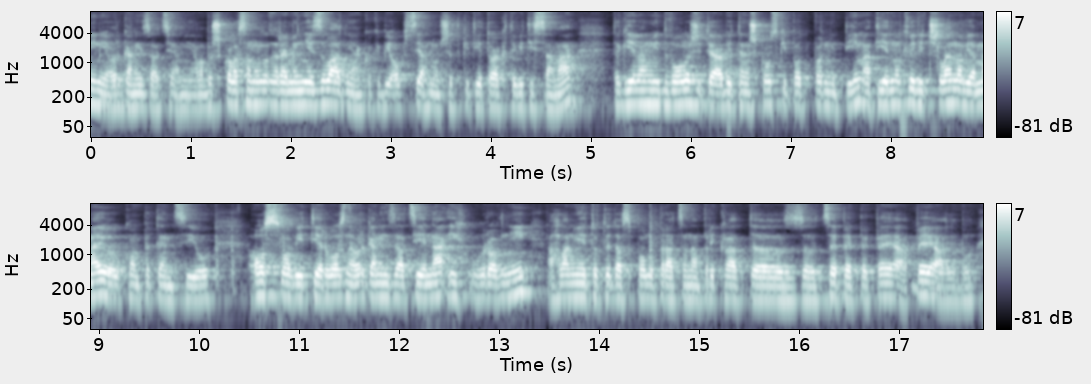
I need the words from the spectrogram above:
inými organizáciami, alebo škola samozrejme nezvládne ako keby obsiahnuť všetky tieto aktivity sama, tak je veľmi dôležité, aby ten školský podporný tím a tí jednotliví členovia majú kompetenciu osloviť tie rôzne organizácie na ich úrovni a hlavne je to teda spolupráca napríklad e, s CPPP a P alebo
